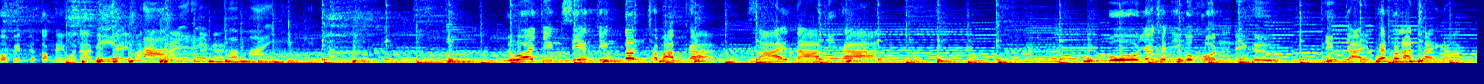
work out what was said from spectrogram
บ่เป็นก็ต้องให้หัวหน้าเป็นติดใจมาทันให้เรื่นะยครับกันตัวจริงเสียงจริงต้นฉบับค่ะ สายตาพิฆาตบูยชนีบุคคลนี่คือพิมพ์ใจเพชรพลันชัยค่ะ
